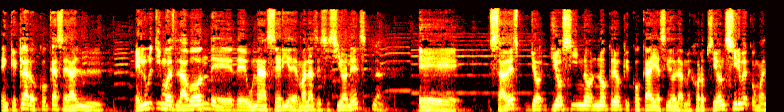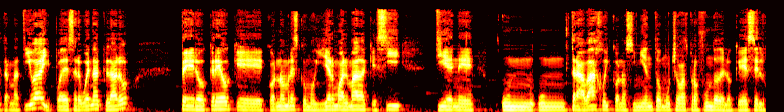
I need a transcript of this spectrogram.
en que, claro, Coca será el, último eslabón de, una serie de malas decisiones. Eh, ¿Sabes? Yo, yo sí no, no creo que Coca haya sido la mejor opción. Sirve como alternativa y puede ser buena, claro. Pero creo que con nombres como Guillermo Almada, que sí tiene un, un, trabajo y conocimiento mucho más profundo de lo que es el,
